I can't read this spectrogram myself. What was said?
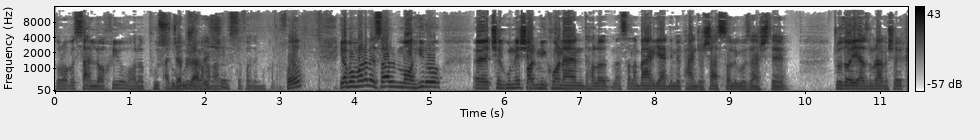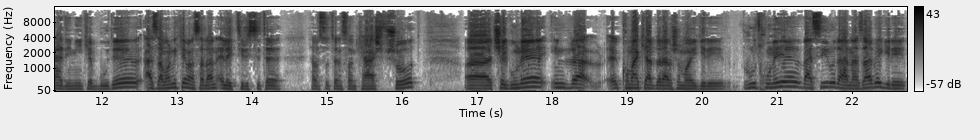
سراغ سلاخی و حالا پوست و روشی. رو استفاده می‌کنن. خب. یا به عنوان مثال ماهی رو چگونه شکار می‌کنند؟ حالا مثلا برگردیم به 50 60 سال گذشته. جدایی از اون روش های قدیمی که بوده. از زمانی که مثلا الکتریسیته توسط انسان کشف شد چگونه این ر... کمک کرد به روش ماهیگیری؟ رودخونه وسیع رو در نظر بگیرید.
